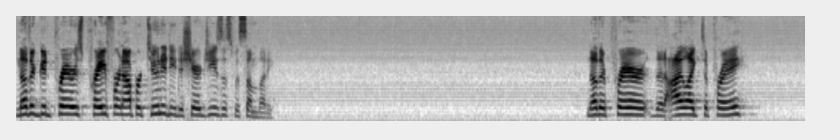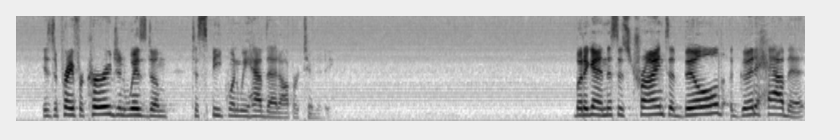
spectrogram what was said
Another good prayer is pray for an opportunity to share Jesus with somebody. Another prayer that I like to pray is to pray for courage and wisdom to speak when we have that opportunity. But again, this is trying to build a good habit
